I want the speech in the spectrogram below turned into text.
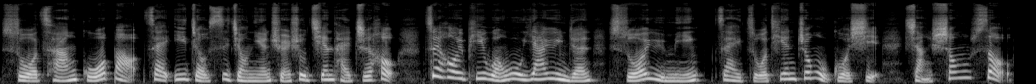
所藏国宝，在一九四九年全数迁台之后，最后一批文物押运人索宇明在昨天中午过世，享寿寿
